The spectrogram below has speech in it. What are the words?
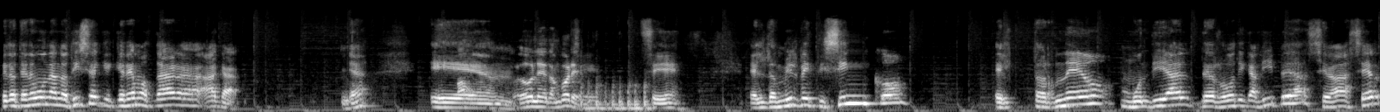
pero tenemos una noticia que queremos dar a- acá. ¿Ya? Eh, Doble de tambores. sí, sí. El 2025, el torneo mundial de robótica bípeda se va a hacer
